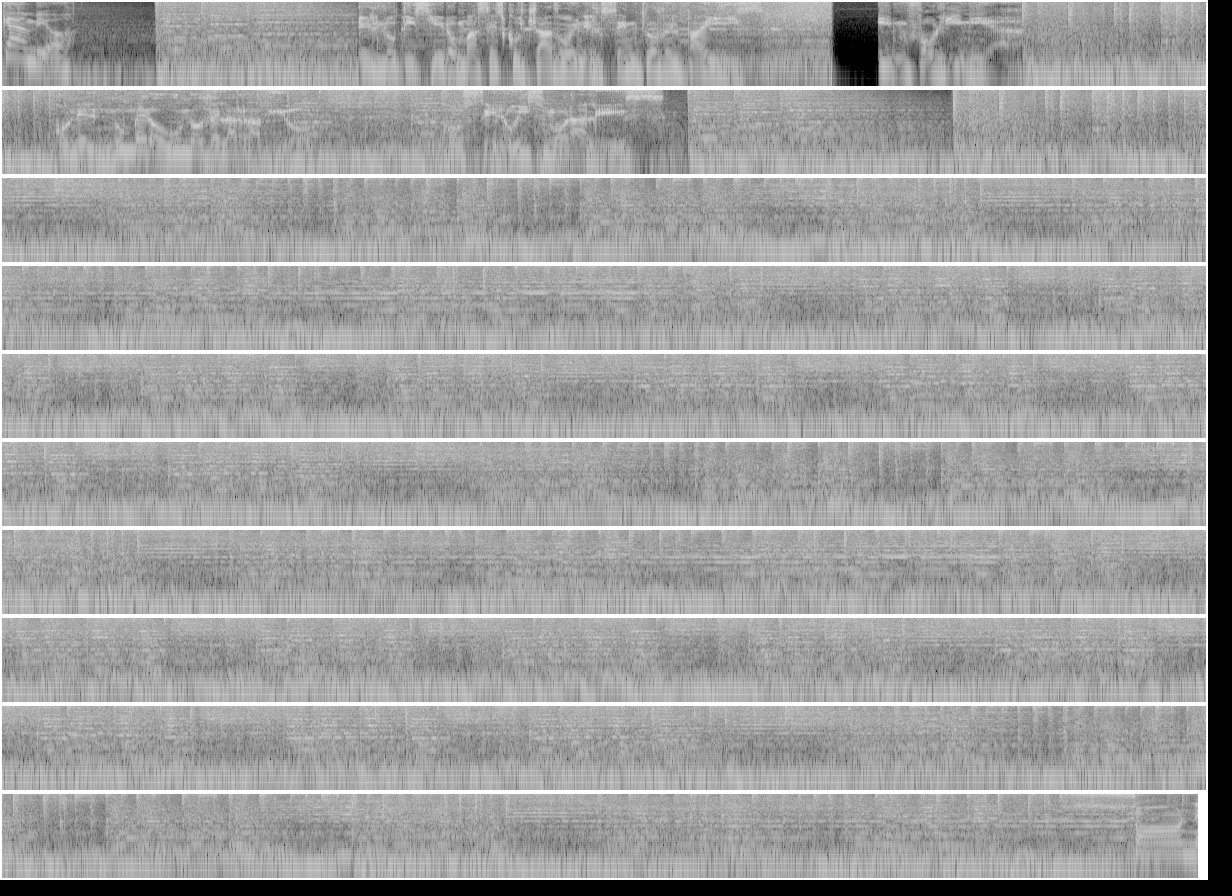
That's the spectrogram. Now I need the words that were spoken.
cambio. El noticiero más escuchado en el centro del país. Infolínea. Con el número uno de la radio. José Luis Morales.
